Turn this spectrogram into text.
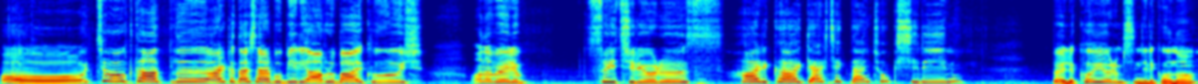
Oo, çok tatlı. Arkadaşlar bu bir yavru baykuş. Ona böyle su içiriyoruz. Harika. Gerçekten çok şirin. Böyle koyuyorum şimdilik onu.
